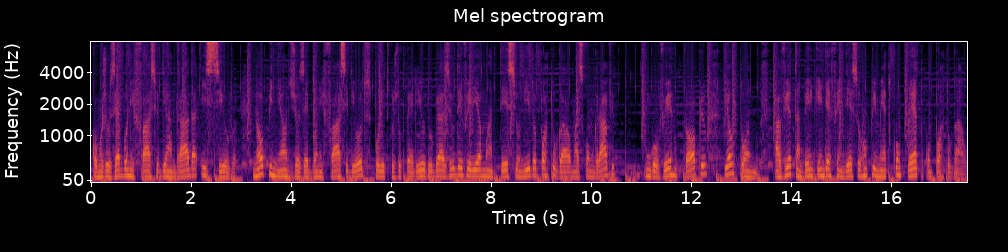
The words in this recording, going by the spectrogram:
como José Bonifácio de Andrada e Silva. Na opinião de José Bonifácio e de outros políticos do período, o Brasil deveria manter-se unido a Portugal, mas com grave um governo próprio e autônomo. Havia também quem defendesse o rompimento completo com Portugal.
